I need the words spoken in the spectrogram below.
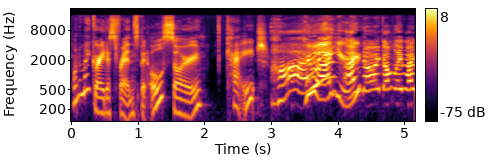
one of my greatest friends, but also Kate. Hi. Who are you? I know. I can't believe I'm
